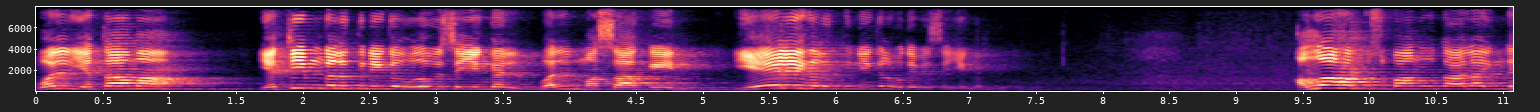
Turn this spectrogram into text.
வல் எத்தாமா எத்தீம்களுக்கு நீங்கள் உதவி செய்யுங்கள். வல் மசாக்கீன் ஏழைகளுக்கு நீங்கள் உதவி செய்யுங்கள். அல்லாஹ் சுபானு தாலா இந்த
